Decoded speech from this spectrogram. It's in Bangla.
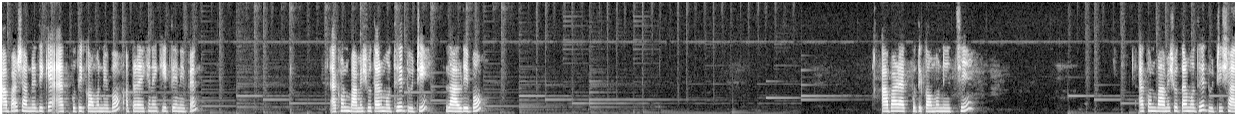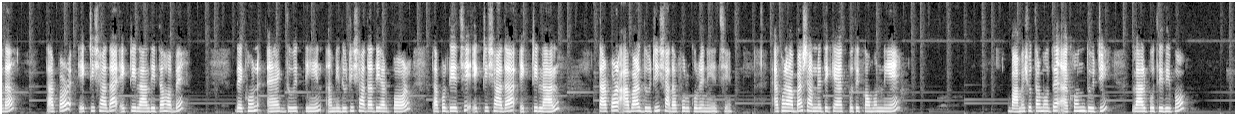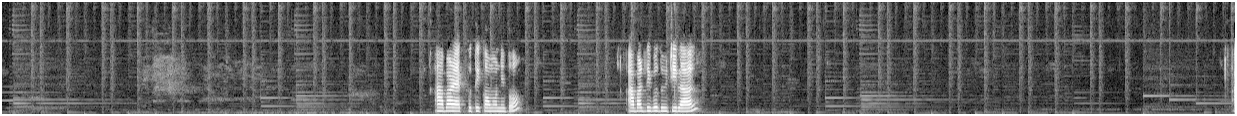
আবার সামনের দিকে এক পুঁতি কমন নেব। আপনারা এখানে দিয়ে নেবেন। এখন বামে সুতার মধ্যে দুইটি লাল দিব। আবার এক পুঁতি কমন নিচ্ছি। এখন বামে সুতার মধ্যে দুইটি সাদা, তারপর একটি সাদা, একটি লাল দিতে হবে। দেখুন, এক, দুই, তিন, আমি দুটি সাদা দেওয়ার পর তারপর দিয়েছি একটি সাদা, একটি লাল, তারপর আবার দুইটি সাদা ফুল করে নিয়েছি। এখন আবার সামনের দিকে এক পুঁতি কমন নিয়ে বামে সুতার মধ্যে এখন দুইটি লাল পুঁতি দিব। আবার এক পুঁতি কমন নিব। আবার দিব দুইটি লাল।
